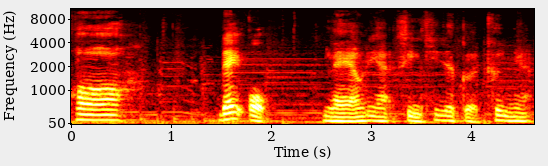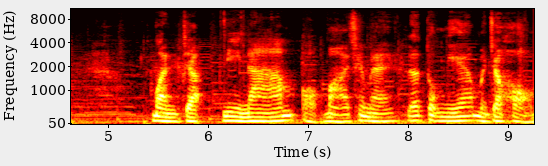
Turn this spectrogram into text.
พอได้อบแล้วเนี่ย สิ่งที่จะเกิดขึ้นเนี่ย มันจะมีน้ำออกมาใช่ไหม แล้วตรงนี้มันจะหอม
